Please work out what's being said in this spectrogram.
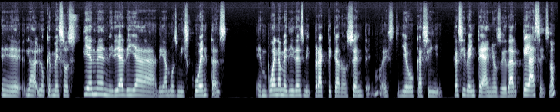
eh, lo que me sostiene en mi día a día, digamos, mis cuentas, en buena medida es mi práctica docente, ¿no? Este, llevo casi, casi 20 años de dar clases, ¿no?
